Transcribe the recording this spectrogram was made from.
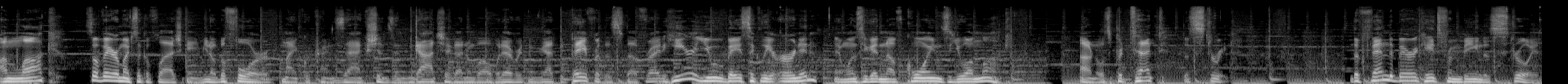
unlock so very much like a flash game, you know, before microtransactions and gacha got involved with everything, you had to pay for this stuff, right? Here, you basically earn it, and once you get enough coins, you unlock. I don't know, let's protect the street. Defend the barricades from being destroyed.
